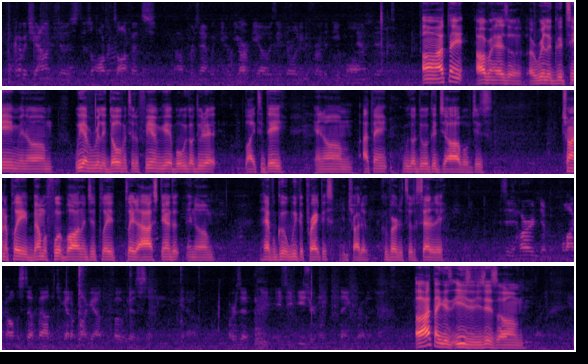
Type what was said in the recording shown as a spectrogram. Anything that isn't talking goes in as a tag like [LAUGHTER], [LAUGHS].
What kind of a challenge does, does Auburn's offense uh, present with, you know, the RPO is the ability to throw the deep ball? Um, I think Auburn has a, a really good team, and um, we haven't really dove into the film yet, but we're gonna do that like today, and um, I think we're gonna do a good job of just trying to play Bama football and just play play to our standard, and um, have a good week of practice and try to convert it to the Saturday. Is it hard to block all the stuff out that you got to block out to focus, and you know, or is it easy, easier than we think, brother? Uh, I think it's easy. It's just um,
